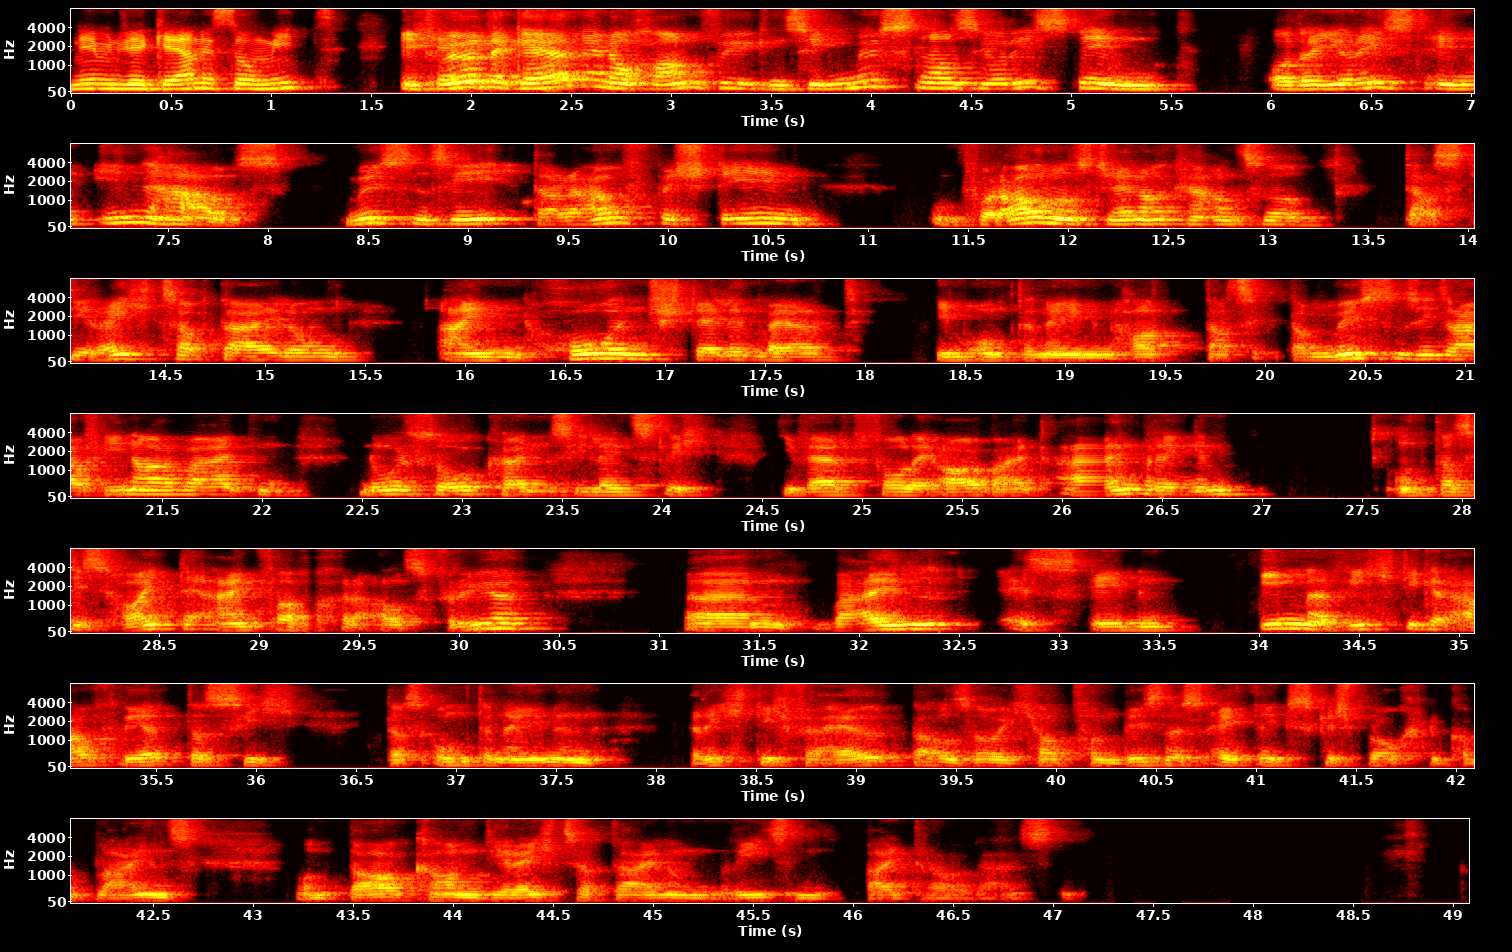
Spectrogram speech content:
Nehmen wir gerne so mit. Ich würde gerne noch anfügen, Sie müssen als Juristin oder Jurist in Inhouse müssen Sie darauf bestehen und vor allem als General Counsel, dass die Rechtsabteilung einen hohen Stellenwert im Unternehmen hat. Das, da müssen Sie darauf hinarbeiten. Nur so können Sie letztlich die wertvolle Arbeit einbringen. Und das ist heute einfacher als früher, ähm, weil es eben immer wichtiger auch wird, dass sich das Unternehmen richtig verhält. Also ich habe von Business Ethics gesprochen, Compliance, und da kann die Rechtsabteilung einen riesen Beitrag leisten.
